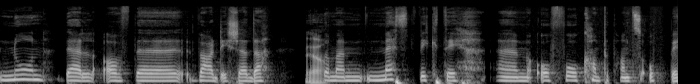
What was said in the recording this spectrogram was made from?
noen del av det verdikjedet Ja. som er mest viktig um, å få kompetanse opp i.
